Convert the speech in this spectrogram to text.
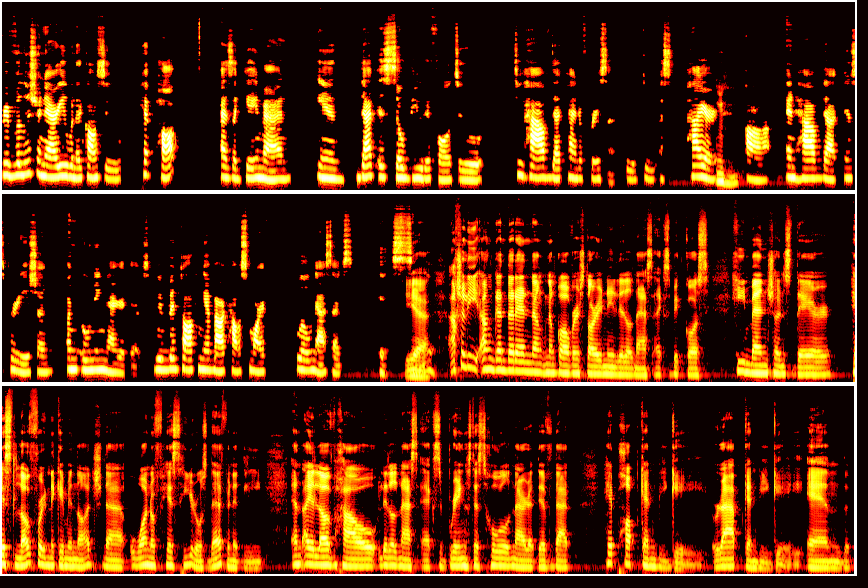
revolutionary when it comes to hip hop as a gay man, and that is so beautiful to to have that kind of person to to aspire Mhm. uh, and have that inspiration on owning narratives. We've been talking about how smart Lil Nas X is. Yeah. Actually, ang ganda rin ng, ng cover story ni Lil Nas X because he mentions there his love for Nicki Minaj na one of his heroes definitely. And I love how Lil Nas X brings this whole narrative that hip hop can be gay, rap can be gay, and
